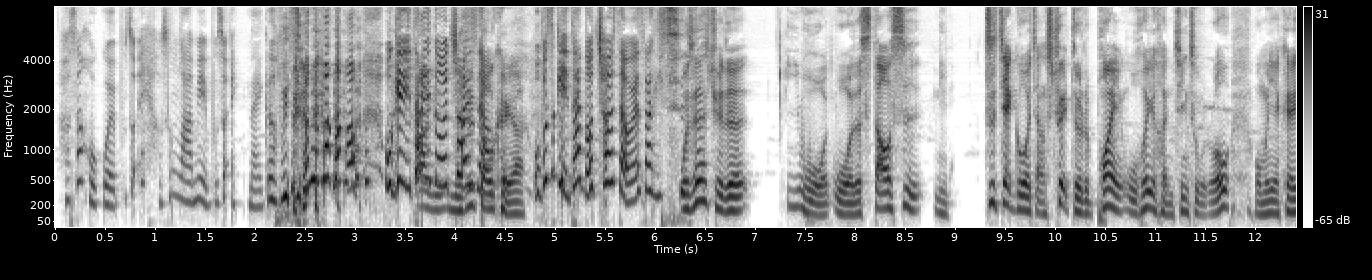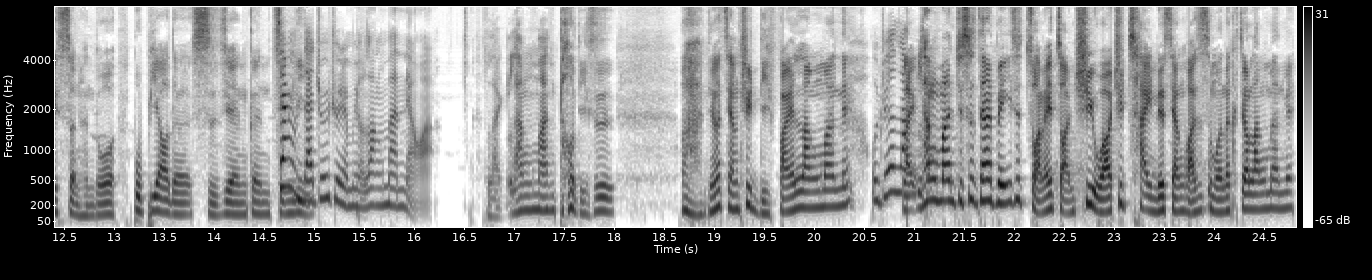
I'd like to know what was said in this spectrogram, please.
好像火锅也不错，哎，好像拉面也不错，哎，哪一个比较好？我给你太多 choice 了都可以啊。我不是给你太多 choice 啊，我要上一次我。真的觉得我我的 style 是你直接给我讲 straight to the point，我会很清楚，然后我们也可以省很多不必要的时间跟这样人家。就会觉得没有浪漫了啊。like 浪漫到底是啊？你要怎样去 define 浪漫呢我觉得浪？like 浪漫就是在那边一直转来转去，我要去猜你的想法是什么，那个叫浪漫咩？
